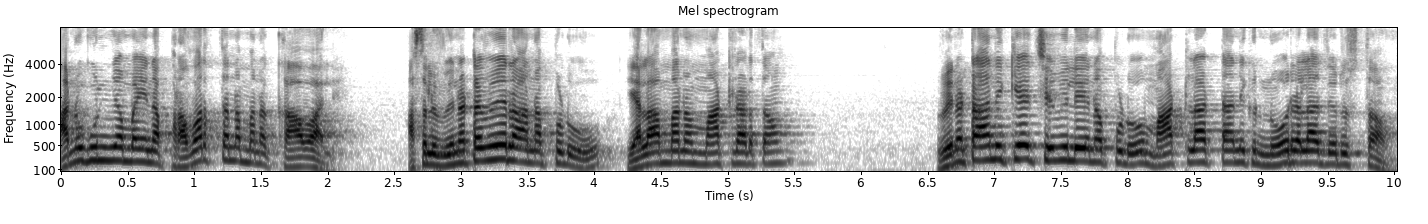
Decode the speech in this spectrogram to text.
అనుగుణ్యమైన ప్రవర్తన మనకు కావాలి. అసలు వినటమే రానప్పుడు ఎలా మనం మాట్లాడతాం? వినటానికే చెవి లేనప్పుడు మాట్లాడటానికి నోరెలా తెరుస్తాం?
